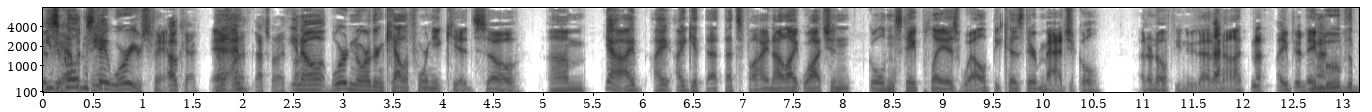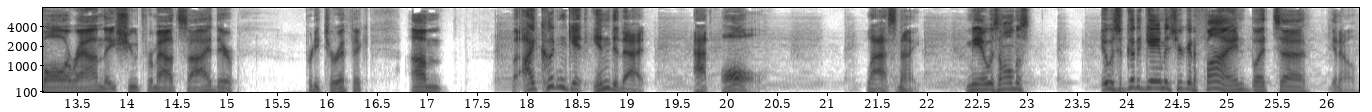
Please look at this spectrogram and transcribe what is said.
Does He's he a Golden? State Warriors fan. Okay. That's and, what I- that's what I You know, we're Northern California kids, so um, yeah, I, I I get that. That's fine. I like watching Golden State play as well because they're magical. I don't know if you knew that or not. No, they they not. move the ball around. They shoot from outside. They're pretty terrific. Um, but I couldn't get into that at all last night. I mean, it was almost it was as good a game as you're going to find, but uh, you know,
